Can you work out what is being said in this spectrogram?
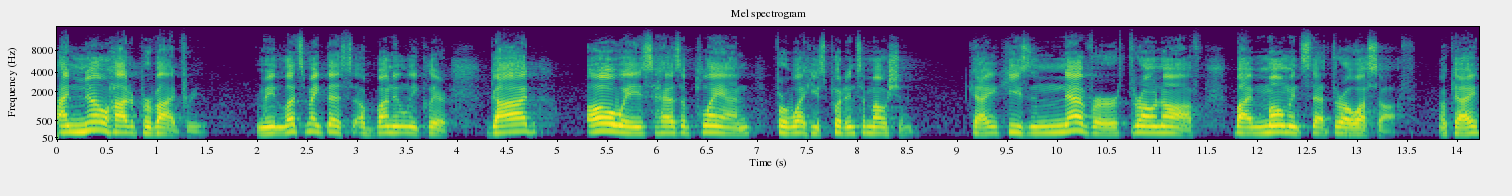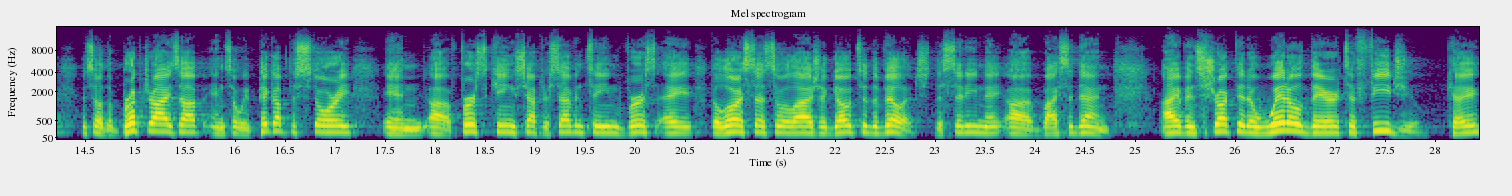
I know how to provide for you. I mean, let's make this abundantly clear. God always has a plan for what he's put into motion. Okay? He's never thrown off by moments that throw us off. Okay? And so the brook dries up, and so we pick up the story in uh, 1 Kings chapter 17, verse 8. The Lord says to Elijah, Go to the village, the city uh, by Sidon. I have instructed a widow there to feed you. Okay?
